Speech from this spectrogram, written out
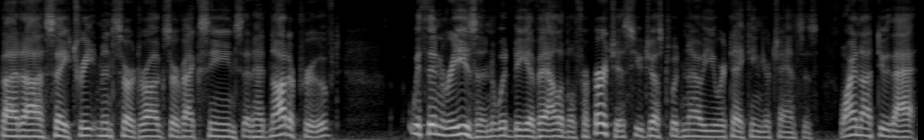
but uh, say treatments or drugs or vaccines that had not approved within reason would be available for purchase. You just would know you were taking your chances. Why not do that?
